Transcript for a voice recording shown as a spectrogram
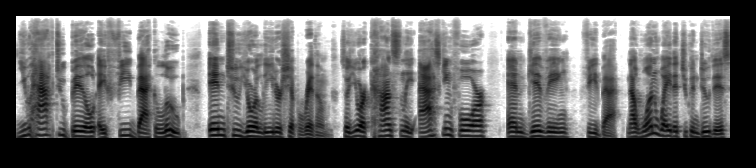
you have to build a feedback loop into your leadership rhythm. So you are constantly asking for and giving feedback. Now, one way that you can do this,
